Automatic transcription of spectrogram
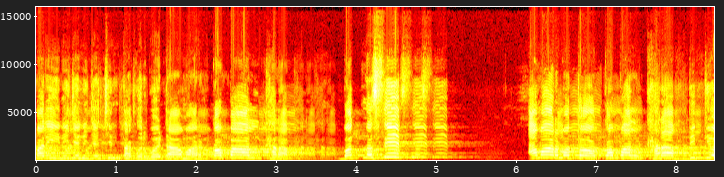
পারি, নিজে নিজে চিন্তা করব, এটা আমার কপাল খারাপ। বদনসিব! আমার মতো কপাল খারাপ দ্বিতীয়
